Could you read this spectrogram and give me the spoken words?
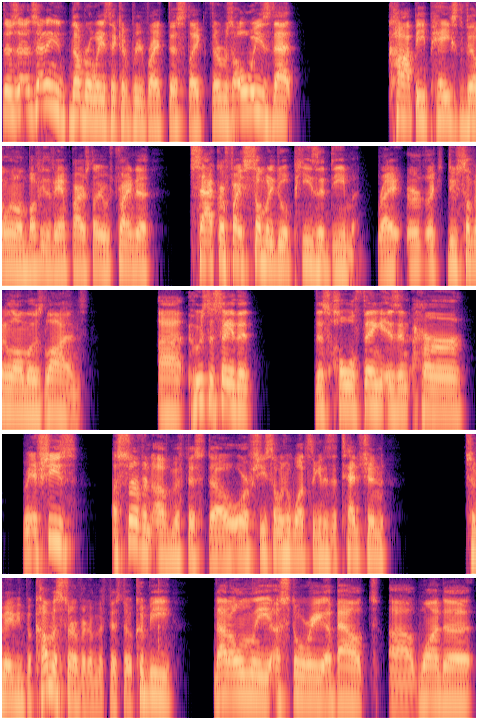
there's, there's any number of ways they could rewrite this. Like there was always that copy paste villain on Buffy the Vampire Slayer who was trying to sacrifice somebody to appease a demon, right? Or like do something along those lines. Uh, who's to say that this whole thing isn't her? I mean, if she's a servant of Mephisto, or if she's someone who wants to get his attention to maybe become a servant of Mephisto, it could be not only a story about uh, Wanda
